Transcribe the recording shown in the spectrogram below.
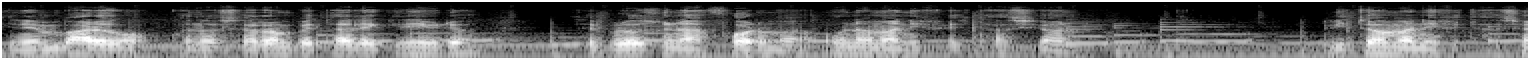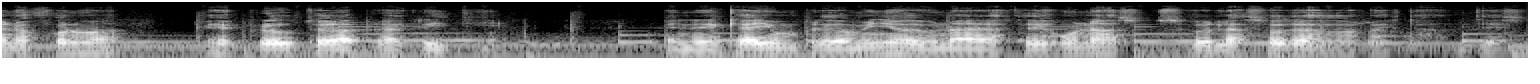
Sin embargo, cuando se rompe tal equilibrio, se produce una forma, una manifestación. Y toda manifestación o forma es producto de la prakriti, en el que hay un predominio de una de las tres gunas sobre las otras dos restantes,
